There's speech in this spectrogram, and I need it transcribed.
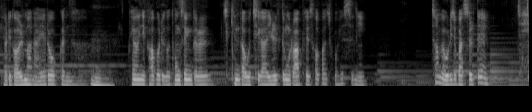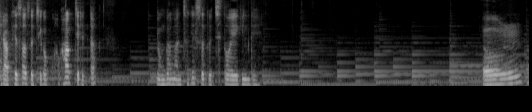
결이가 얼마나 애로웠겠나. 음, 배은이 가버리고 동생들을 지킨다고 지가 1등으로 앞에 서가지고 했으니 처음에 우리 집 왔을 때 제일 앞에 서서 지가 꼭 하악질했다? 용감한 척 했어도 지도 애긴데. 열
